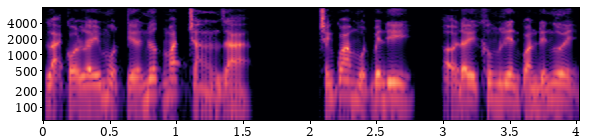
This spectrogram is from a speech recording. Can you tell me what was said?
lại có lấy một tia nước mắt tràn ra. Tránh qua một bên đi, ở đây không liên quan đến ngươi.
